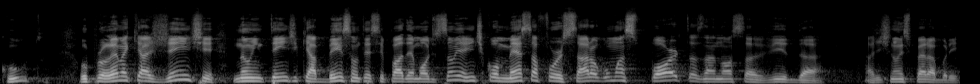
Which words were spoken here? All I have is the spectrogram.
culto. O problema é que a gente não entende que a bênção antecipada é maldição e a gente começa a forçar algumas portas na nossa vida. A gente não espera abrir.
